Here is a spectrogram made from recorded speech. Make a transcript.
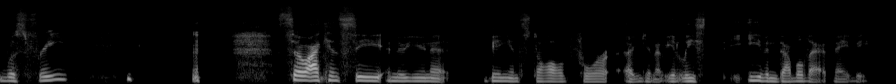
was free. so I can see a new unit being installed for, uh, you know, at least even double that maybe.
